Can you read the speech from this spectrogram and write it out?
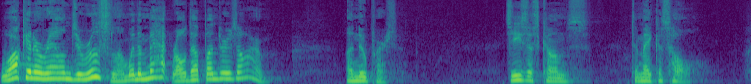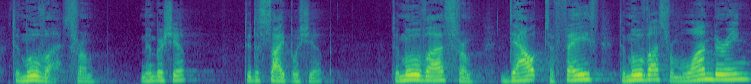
walking around Jerusalem with a mat rolled up under his arm. A new person. Jesus comes to make us whole, to move us from membership to discipleship, to move us from doubt to faith, to move us from wandering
